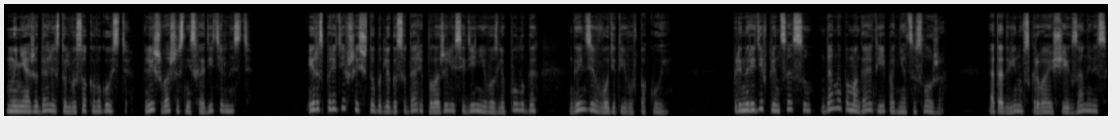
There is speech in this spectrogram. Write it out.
Мы не ожидали столь высокого гостя, лишь ваша снисходительность». И, распорядившись, чтобы для государя положили сиденье возле полога, Гэнзи вводит его в покое. Принарядив принцессу, дамы помогают ей подняться с ложа. Отодвинув скрывающий их занавес,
